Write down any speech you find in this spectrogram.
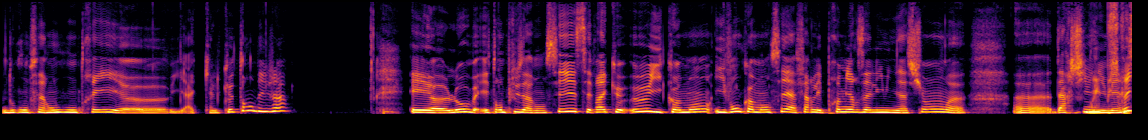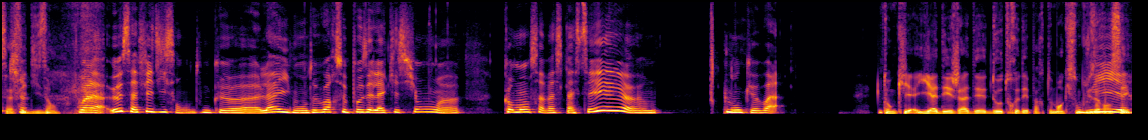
Donc on s'est rencontrés euh, il y a quelques temps déjà. Et euh, l'aube étant plus avancée, c'est vrai que eux, ils, comment, ils vont commencer à faire les premières éliminations euh, euh, d'archives Oui, numériques. ça fait 10 ans. Voilà, eux, ça fait 10 ans. Donc euh, là, ils vont devoir se poser la question euh, comment ça va se passer. euh. donc euh, voilà. Donc il y a- il y, a déjà d'autres départements qui sont plus Oui, avancés.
